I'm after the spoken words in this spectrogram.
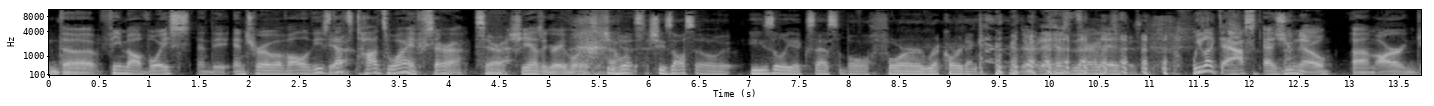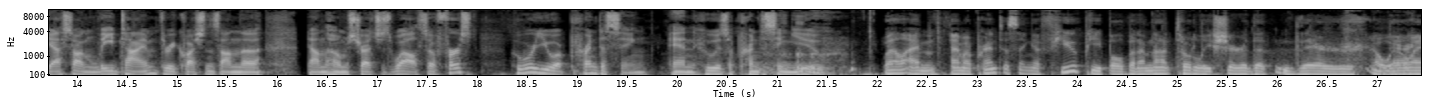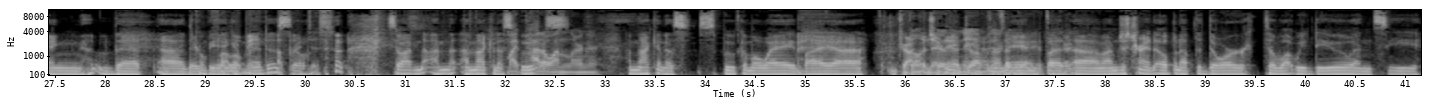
the female voice and the intro of all of these, that's Todd's wife, Sarah. Sarah. She has a great voice. I hope she's also easily accessible for recording. There it is. There it is. We like to ask, as you know, um, our guest on lead time, three questions on the down the home stretch as well. So first, who are you apprenticing, and who is apprenticing you? Well, I'm I'm apprenticing a few people, but I'm not totally sure that they're knowing that uh, they're being follow me, apprenticed. apprentice. So, so I'm I'm I'm not going to My spook. Padawan learner. I'm not going to spook them away by uh, Dropping their name. dropping their That's okay. name, but okay. um, I'm just trying to open up the door to what we do and see,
